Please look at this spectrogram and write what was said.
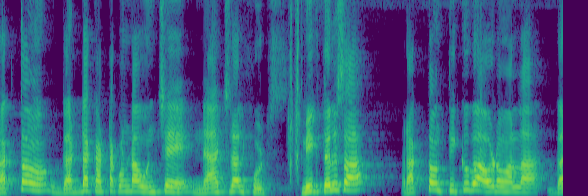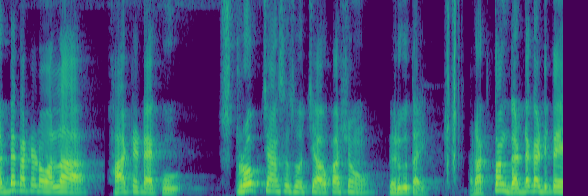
రక్తం గడ్డ కట్టకుండా ఉంచే న్యాచురల్ ఫుడ్స్ మీకు తెలుసా? రక్తం తిక్కుగా అవడం వల్ల గడ్డ కట్టడం వల్ల హార్ట్ అటాకు స్ట్రోక్ ఛాన్సెస్ వచ్చే అవకాశం పెరుగుతాయి. రక్తం గడ్డ కట్టితే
